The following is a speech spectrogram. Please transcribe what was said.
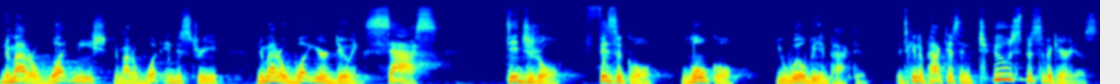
No matter what niche, no matter what industry, no matter what you're doing, SaaS, digital, physical, local, you will be impacted. It's gonna impact us in two specific areas,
